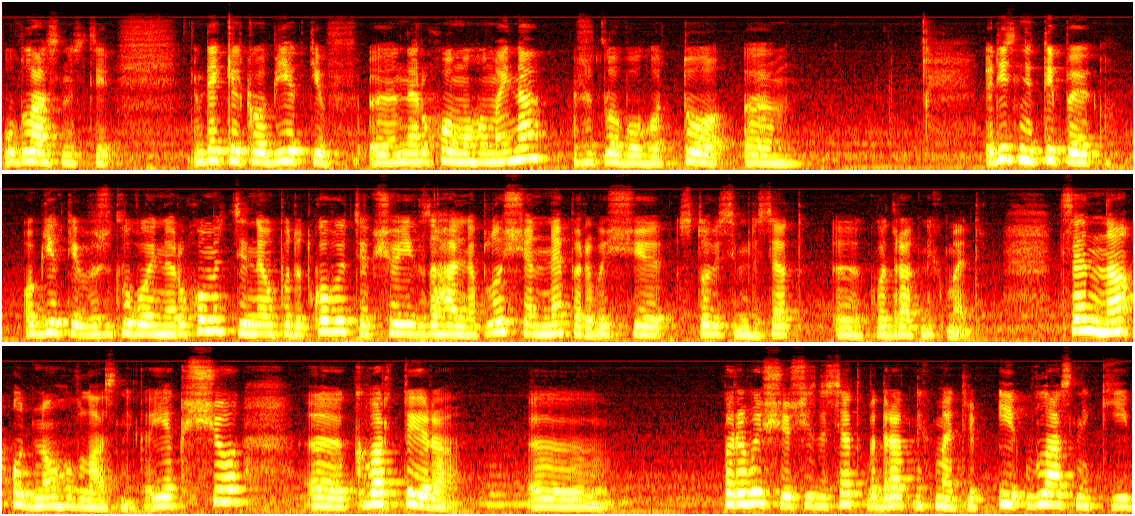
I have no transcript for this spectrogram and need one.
у власності декілька об'єктів нерухомого майна житлового, то різні типи об'єктів житлової нерухомості не оподатковуються, якщо їх загальна площа не перевищує 180 е, квадратних метрів. Це на одного власника. Якщо квартира е, перевищує 60 квадратних метрів. І власників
